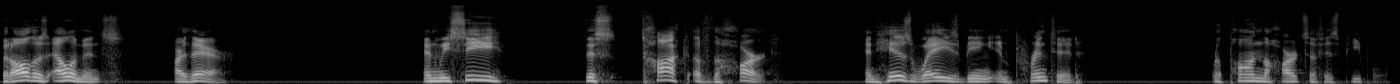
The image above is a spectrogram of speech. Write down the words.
but all those elements are there. And we see this talk of the heart and his ways being imprinted upon the hearts of his people.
